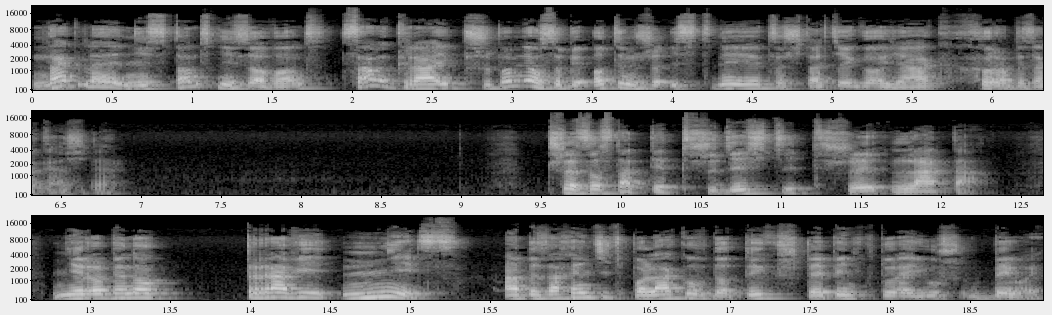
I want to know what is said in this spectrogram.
nagle ni stąd, ni zowąd cały kraj przypomniał sobie o tym, że istnieje coś takiego jak choroby zakaźne. Przez ostatnie 33 lata nie robiono prawie nic, aby zachęcić Polaków do tych szczepień, które już były.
